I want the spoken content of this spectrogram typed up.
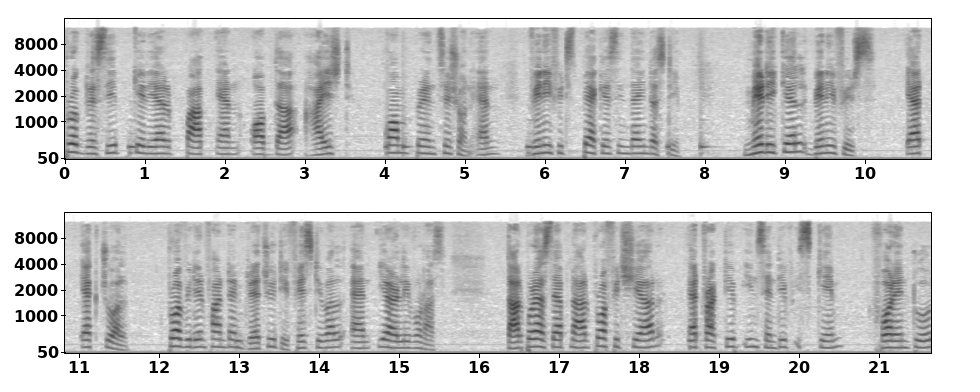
progressive career path and of the highest compensation and benefits package in the industry. Medical benefits at actual provident fund and gratuity festival and yearly bonus. তারপরে আছে আপনার profit share attractive incentive scheme foreign tour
